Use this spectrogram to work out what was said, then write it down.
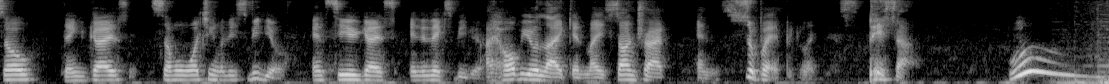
So thank you guys so much for watching this video and see you guys in the next video. I hope you like it, my soundtrack and super epic like this. Peace out. Woo!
